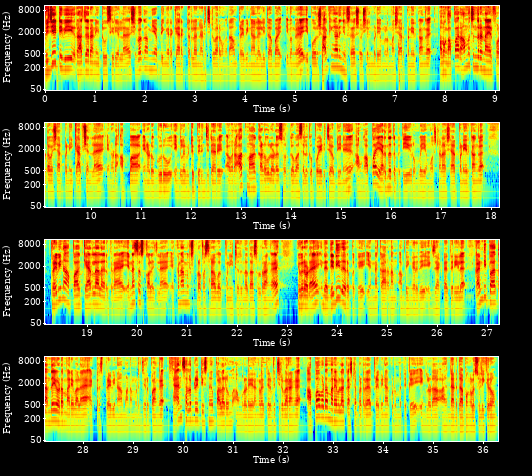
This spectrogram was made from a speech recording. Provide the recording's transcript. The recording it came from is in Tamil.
விஜய் டிவி ராஜாராணி டூ சீரியலில் சிவகாமி அப்படிங்கிற கேரக்டரில் நடிச்சிட்டு வரவங்க தான் பிரவீனா லலிதா பாய். இவங்க இப்போ ஒரு ஷாக்கிங்கான நியூஸை சோஷியல் மீடியா மூலமாக ஷேர் பண்ணியிருக்காங்க. அவங்க அப்பா ராமச்சந்திரன் நாயர் ஃபோட்டோவை ஷேர் பண்ணி கேப்ஷனில் என்னோட அப்பா என்னோட குரு எங்களை விட்டு பிரிஞ்சிட்டாரு. அவர் ஆத்மா கடவுளோட சொர்க்கவாசலுக்கு போயிடுச்சு அப்படின்னு அவங்க அப்பா இறந்ததை பற்றி ரொம்ப எமோஷ்னலாக ஷேர் பண்ணியிருக்காங்க. பிரவீனா அப்பா கேரளாவில் இருக்கிற என்எஸ்எஸ் காலேஜில் எக்கனாமிக்ஸ் ப்ரொஃபஸராக ஒர்க் பண்ணிட்டு இருந்ததா சொல்கிறாங்க இவரோட இந்த திடீர் இறப்புக்கு என்ன காரணம் அப்படிங்கிறது எக்ஸாக்டாக தெரியல. கண்டிப்பாக தந்தையோட மறைவால ஆக்ட்ரஸ் பிரவீனா மனம் முடிஞ்சிருப்பாங்க. அண்ட் செலிபிரிட்டிஸ்னு பலரும் அவங்களோட இரங்கலை தெரிவிச்சிட்டு வராங்க. அப்பாவோட மறைவில் கஷ்டப்படுற பிரவீனா குடும்பத்துக்கு எங்களோட ஆழ்ந்த அனுதாபங்களை சொல்லிக்கிறோம்.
